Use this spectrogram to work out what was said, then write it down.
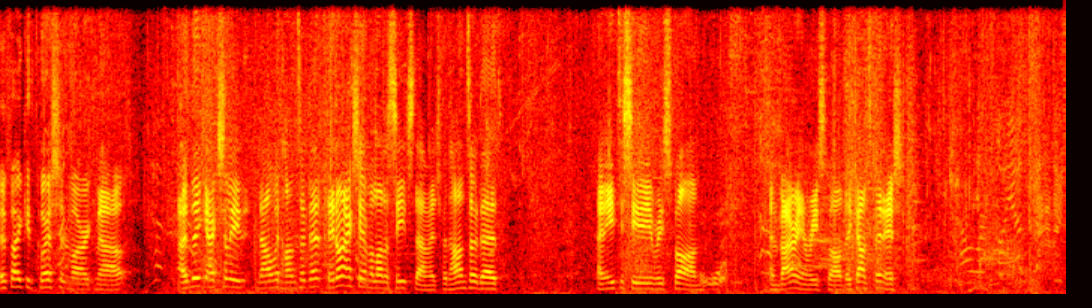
if I could question mark now. I think actually now with Hanzo dead, they don't actually have a lot of siege damage. With Hanzo dead and ETC respawn and Varian respawn, they can't finish. Power of my ancestors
